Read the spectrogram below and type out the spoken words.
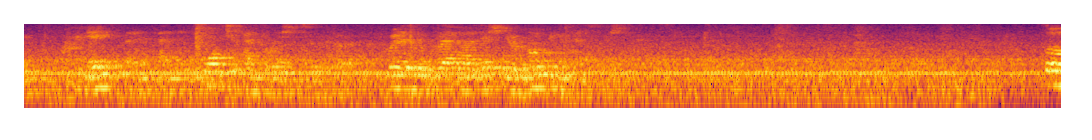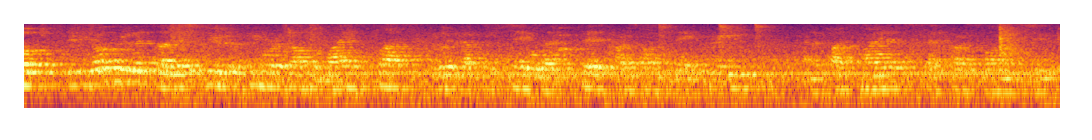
You create and, and enforce the cancellation to occur. Whereas with randomization, you're hoping the cancellation occurs. So if you go through this, uh, let's just do a few more examples. Minus plus, we look it up in this table that says corresponds to day three, and the plus minus that corresponds to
